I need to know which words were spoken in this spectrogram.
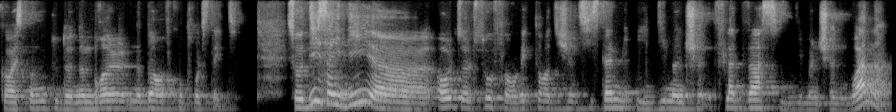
corresponding to the number, number of control states. So this idea uh, holds also for vector addition system in dimension flat VAS in dimension one.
